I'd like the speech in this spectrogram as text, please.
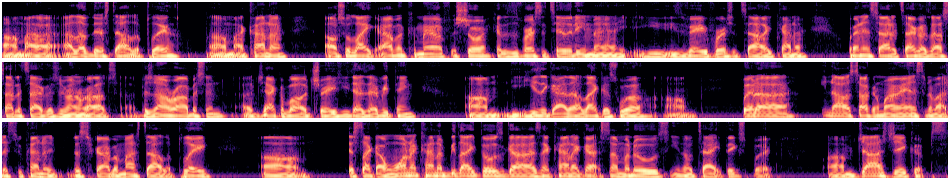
Um, I I love their style of play. Um, I kind of also like Alvin Kamara for sure because his versatility, man. He, he's very versatile. He kind of run inside the tackles, outside the tackles, and run routes. Uh, Bijan Robinson, a jack of all trades. He does everything. Um, he, he's a guy that I like as well. Um, but uh, you know, I was talking to Mario Anderson about this, who kind of describing my style of play. Um, it's like I want to kind of be like those guys. I kind of got some of those, you know, tactics, but um, Josh Jacobs,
